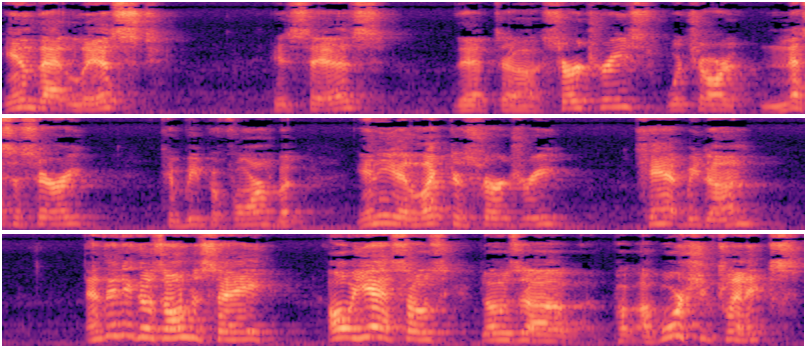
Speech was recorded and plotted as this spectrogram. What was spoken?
In that list, it says that uh, surgeries which are necessary can be performed, but any elective surgery can't be done. And then it goes on to say, oh yes, those those uh, abortion clinics,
